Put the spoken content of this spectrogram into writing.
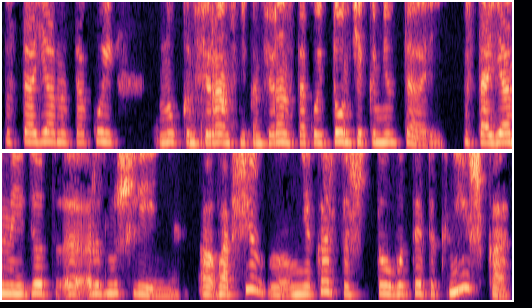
постоянно такой, ну, конферанс, не конферанс, такой тонкий комментарий. Постоянно идет э, размышление. А вообще, мне кажется, что вот эта книжка,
